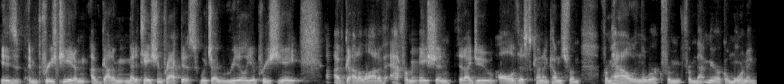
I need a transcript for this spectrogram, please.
Is appreciate. Um, I've got a meditation practice, which I really appreciate. I've got a lot of affirmation that I do. All of this kind of comes from from Hal and the work from from that miracle morning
